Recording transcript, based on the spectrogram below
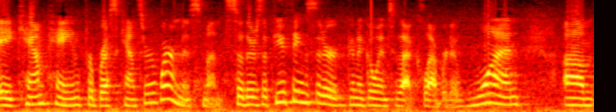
a campaign for Breast Cancer Awareness Month. So there's a few things that are going to go into that collaborative. One, um,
